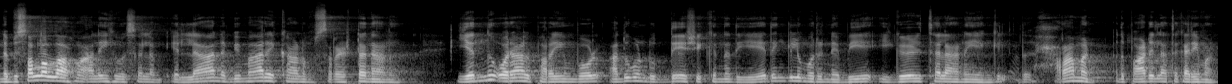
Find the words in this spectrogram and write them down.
നബി സല്ലാഹു അലൈഹി വസ്ലം എല്ലാ നബിമാരെക്കാളും ശ്രേഷ്ഠനാണ് എന്ന് ഒരാൾ പറയുമ്പോൾ അതുകൊണ്ട് ഉദ്ദേശിക്കുന്നത് ഏതെങ്കിലും ഒരു നബിയെ ഇകഴ്ത്തലാണ് എങ്കിൽ അത് ഹറാമാണ് അത് പാടില്ലാത്ത കാര്യമാണ്.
